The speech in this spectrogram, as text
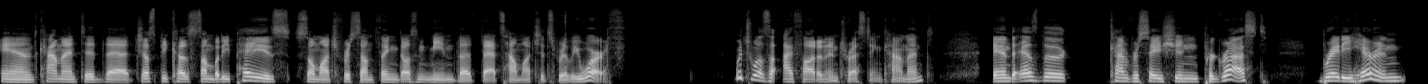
and commented that just because somebody pays so much for something doesn't mean that that's how much it's really worth. Which was, I thought, an interesting comment. And as the conversation progressed, Brady Haran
